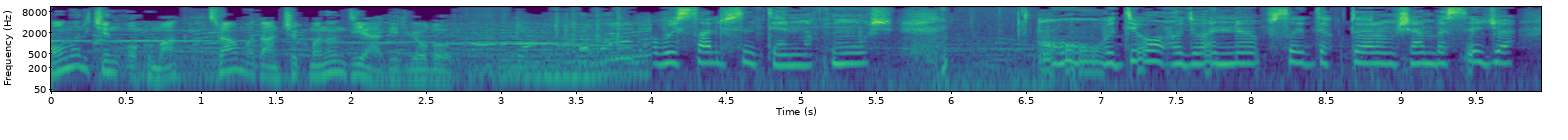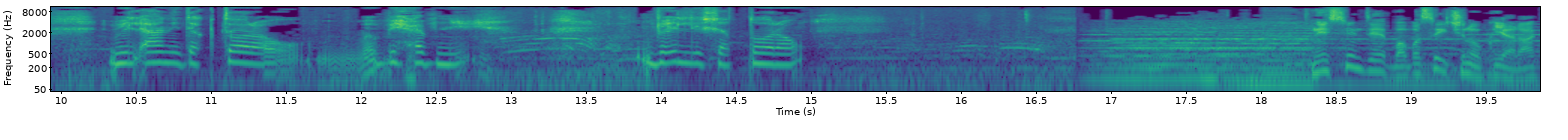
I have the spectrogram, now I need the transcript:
Onlar için okumak, travmadan çıkmanın diğer bir yolu. أبوي صار له سنتين مفموش وبدي أوعده إنه بصير دكتورة مشان بس إجا بالآني دكتورة وبيحبني بيقول لي شطورة Nesrin de babası için okuyarak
